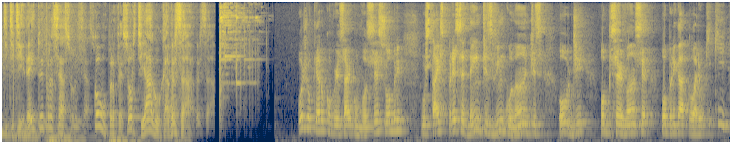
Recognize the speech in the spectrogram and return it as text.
Direito e Processo, com o professor Tiago Caversan. Hoje eu quero conversar com você sobre os tais precedentes vinculantes ou de observância obrigatória. O que, que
